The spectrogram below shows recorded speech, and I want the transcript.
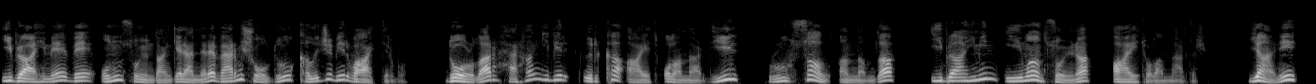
İbrahim'e ve onun soyundan gelenlere vermiş olduğu kalıcı bir vaattir bu. Doğrular herhangi bir ırka ait olanlar değil, ruhsal anlamda İbrahim'in iman soyuna ait olanlardır. Yani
